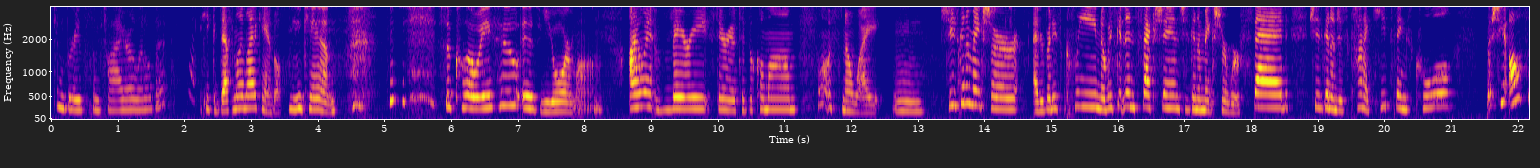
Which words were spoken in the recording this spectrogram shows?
He can breathe some fire a little bit. He could definitely light a candle. He can. so, Chloe, who is your mom? I went very stereotypical mom. I went with Snow White. Mm. She's gonna make sure everybody's clean, nobody's getting infections. She's gonna make sure we're fed. She's gonna just kind of keep things cool. But she also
